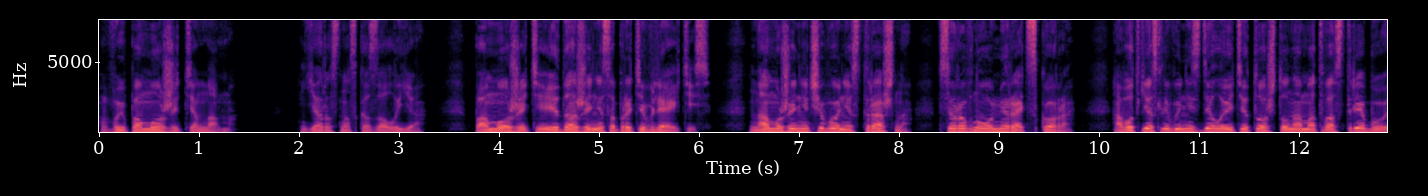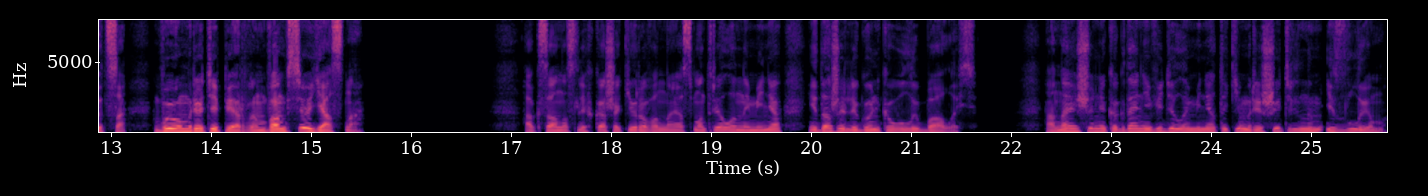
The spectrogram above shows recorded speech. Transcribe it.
«Вы поможете нам!» — яростно сказал я. «Поможете и даже не сопротивляйтесь. Нам уже ничего не страшно, все равно умирать скоро. А вот если вы не сделаете то, что нам от вас требуется, вы умрете первым, вам все ясно?» Оксана, слегка шокированная, смотрела на меня и даже легонько улыбалась. Она еще никогда не видела меня таким решительным и злым.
